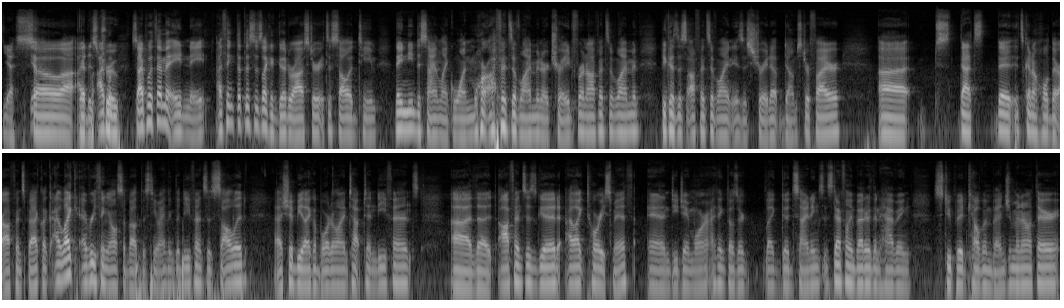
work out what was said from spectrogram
Yes. So uh, I, That is I true. Put, so I put them at eight and eight. I think that this is like a good roster. It's a solid team. They need to sign like one more offensive lineman or trade for an offensive lineman because this offensive line is a straight up dumpster fire. Uh, that's the, it's going to hold their offense back. Like I like everything else about this team. I think the defense is solid. Uh, should be like a borderline top ten defense. Uh, the offense is good. I like Torrey Smith and DJ Moore. I think those are like good signings. It's definitely better than having stupid Kelvin Benjamin out there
